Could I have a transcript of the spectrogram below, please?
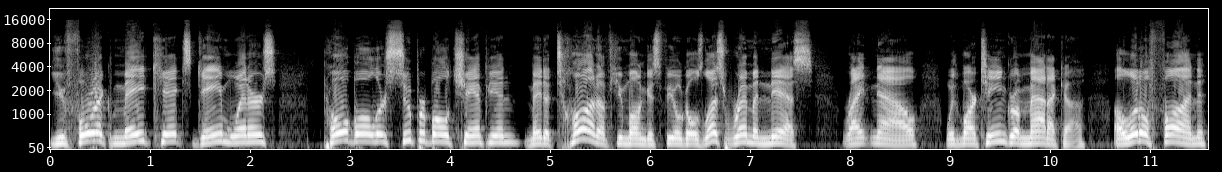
euphoric made kicks, game winners, Pro Bowler, Super Bowl champion, made a ton of humongous field goals. Let's reminisce right now with Martin Gramatica. A little fun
